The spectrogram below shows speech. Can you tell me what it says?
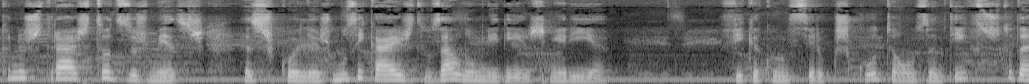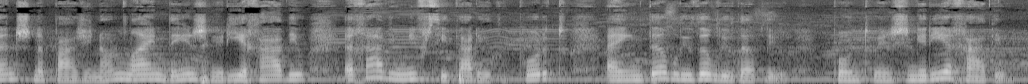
que nos traz todos os meses as escolhas musicais dos alumni de Engenharia. Fica a conhecer o que escutam os antigos estudantes na página online da Engenharia Rádio, a Rádio Universitária do Porto, em www.engenhariaradio.com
